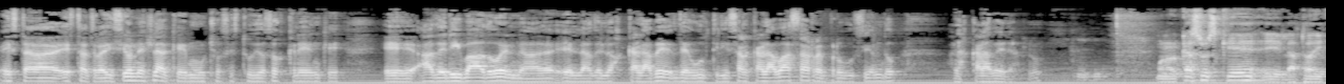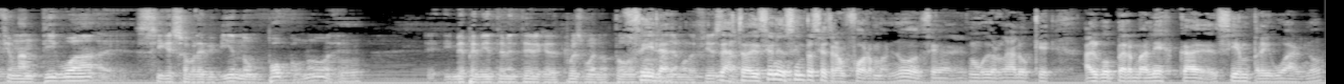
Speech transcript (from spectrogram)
esta, esta tradición es la que muchos estudiosos creen que eh, ha derivado en la, de las calaveras, de utilizar calabazas reproduciendo a las calaveras. Bueno, el caso es que eh, la tradición antigua eh, sigue sobreviviendo un poco, ¿no? independientemente de que después, bueno, todos nos vayamos de fiesta. Las tradiciones siempre se transforman, ¿no? O sea, es muy raro que algo permanezca siempre igual, ¿no?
